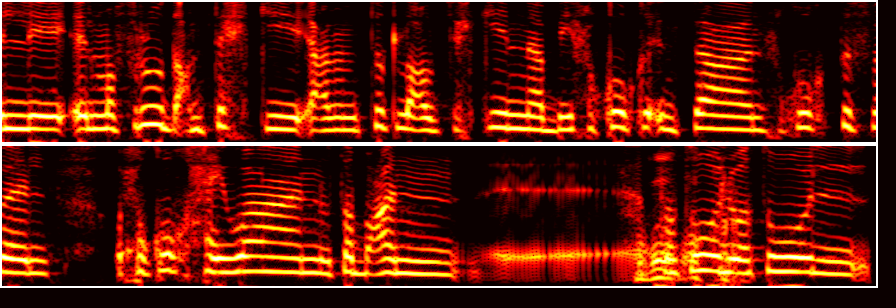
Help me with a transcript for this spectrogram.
اللي المفروض عم تحكي عم تطلع وبتحكي لنا بحقوق إنسان حقوق طفل وحقوق حيوان وطبعا آه، تطول وطول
